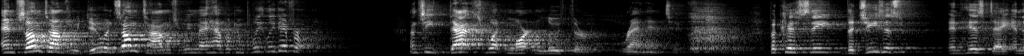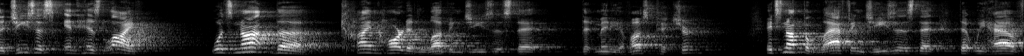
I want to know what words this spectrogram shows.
And sometimes we do, and sometimes we may have a completely different one. And see, that's what Martin Luther ran into. Because, see, the Jesus in his day and the Jesus in his life was not the kind hearted, loving Jesus that, that many of us picture. It's not the laughing Jesus that, that we have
